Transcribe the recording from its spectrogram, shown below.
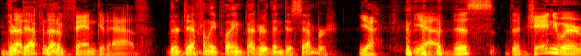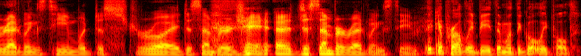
They're that, definitely that a fan could have. They're definitely playing better than December. Yeah. yeah, this the January Red Wings team would destroy December Jan, uh, December Red Wings team. They could probably beat them with the goalie pulled.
